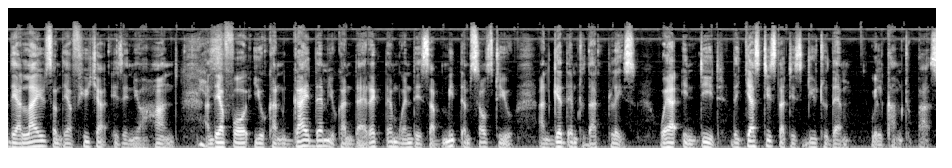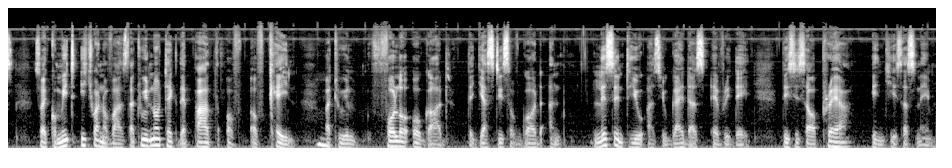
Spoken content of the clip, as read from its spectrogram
their lives and their future is in your hand and therefore you can guide them you can direct them when they submit themselves to you and get them to that place where indeed the justice that is due to them will come to pass. So i commit each one of us that we will not take the path of, of cain mm. but we will follow o god the justice of god and listen to you as you guide us every day. This is our prayer in jesus name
